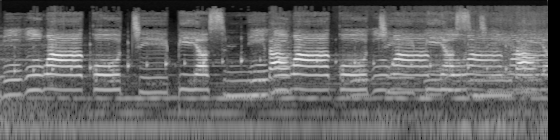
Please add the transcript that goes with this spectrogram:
무궁화 꽃이 피었습니다. 무궁화 꽃이 피었습니다.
